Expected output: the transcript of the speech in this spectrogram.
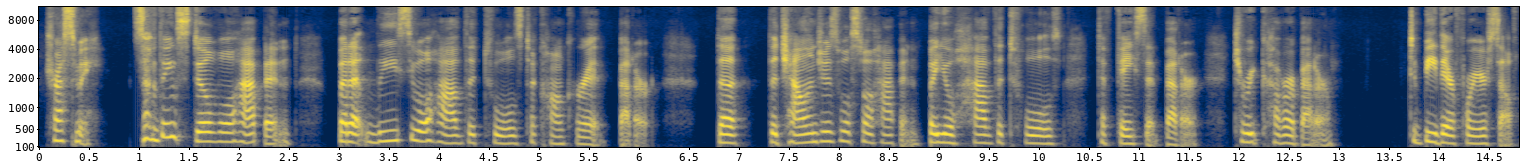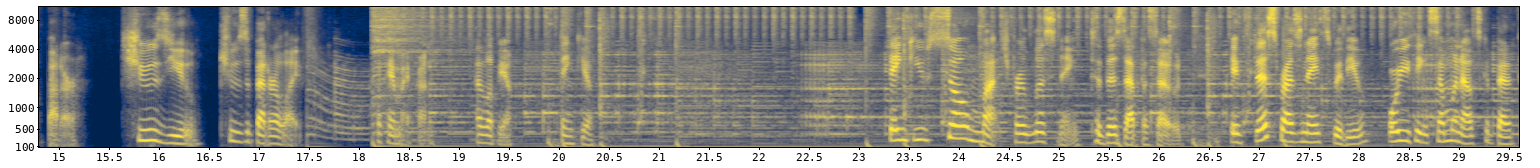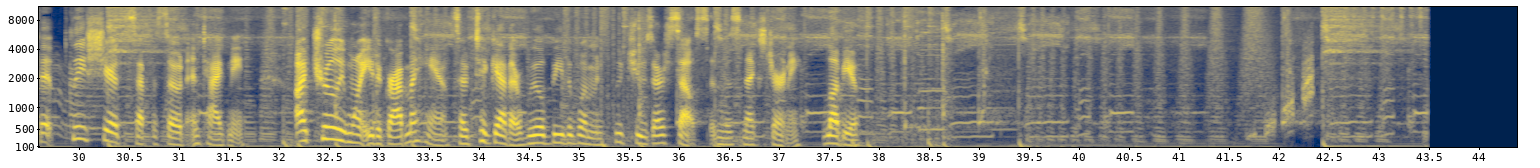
Trust me, something still will happen, but at least you will have the tools to conquer it better. The the challenges will still happen, but you'll have the tools to face it better, to recover better, to be there for yourself better. Choose you. Choose a better life. Okay, my friend. I love you. Thank you. Thank you so much for listening to this episode. If this resonates with you or you think someone else could benefit, please share this episode and tag me. I truly want you to grab my hand so together we will be the women who choose ourselves in this next journey. Love you.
